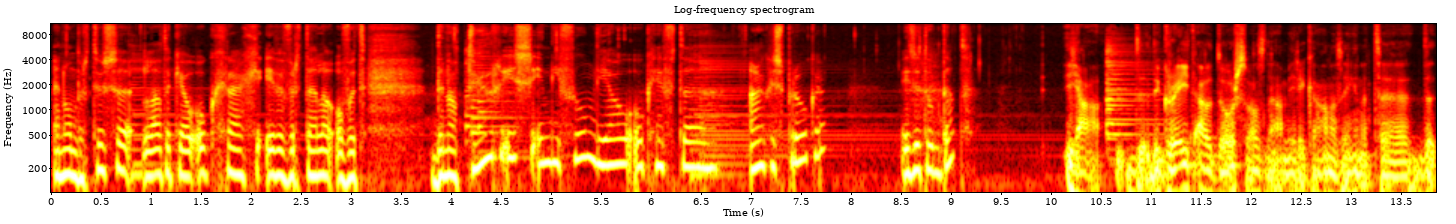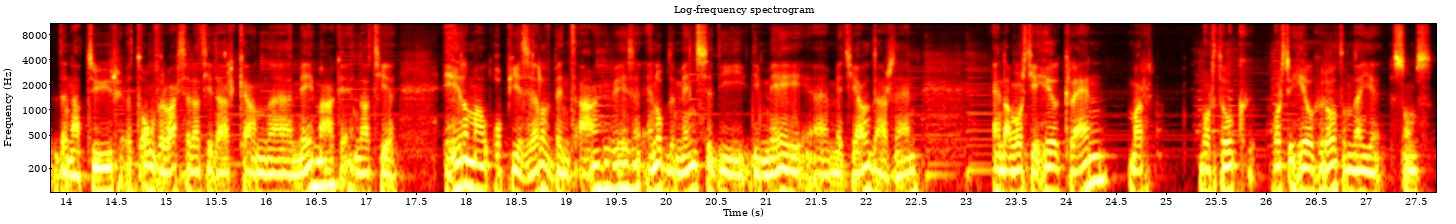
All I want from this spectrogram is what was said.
en ondertussen laat ik jou ook graag even vertellen of het de natuur is in die film die jou ook heeft uh, aangesproken. Is het ook dat? Ja, de, de great outdoors, zoals de Amerikanen zeggen. Het, de, de natuur, het onverwachte dat je daar kan meemaken en dat je helemaal op jezelf bent aangewezen en op de mensen die, die mee uh, met jou daar zijn. En dan word je heel klein, maar wordt ook word je heel groot omdat je soms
